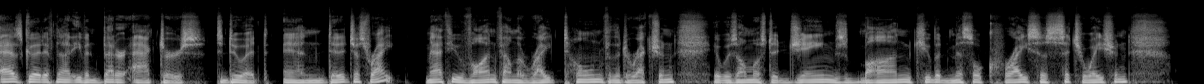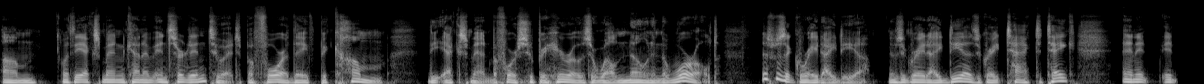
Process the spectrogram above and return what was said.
as good, if not even better, actors to do it and did it just right. Matthew Vaughn found the right tone for the direction. It was almost a James Bond Cuban Missile Crisis situation um, with the X Men kind of inserted into it before they've become the X Men, before superheroes are well known in the world. This was a great idea. It was a great idea. It was a great tack to take, and it it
